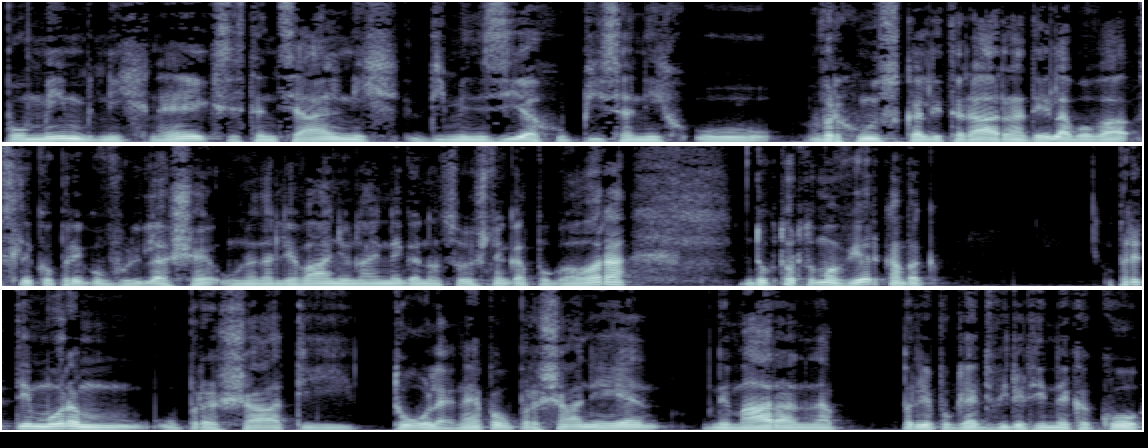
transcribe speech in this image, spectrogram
pomembnih, ne, eksistencialnih dimenzijah upisanih v vrhunska literarna dela bova sleko pregovorila še v nadaljevanju najnega nocojšnjega pogovora. Dr. Tomo Virk, ampak predtem moram vprašati tole, ne, pa vprašanje je, ne mara na prvi pogled videti nekako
